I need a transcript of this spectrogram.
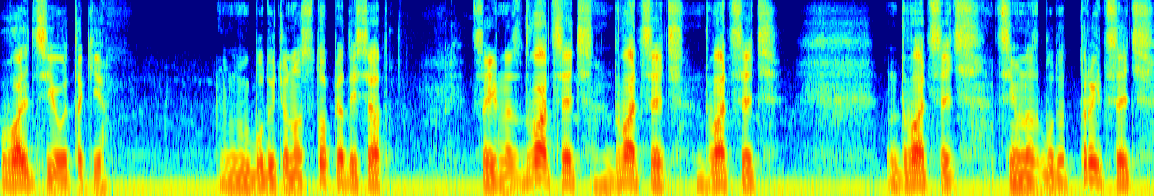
вальці. Отакі. Будуть у нас 150. Цей в нас 20, 20, 20, 20. Ці в нас будуть 30.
